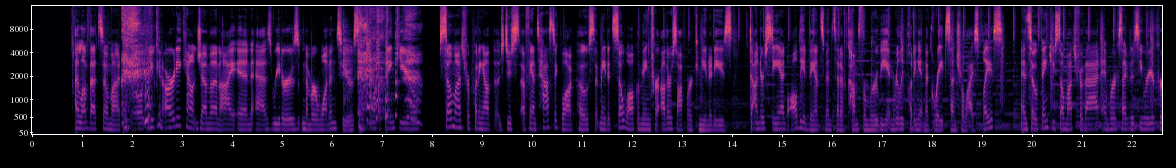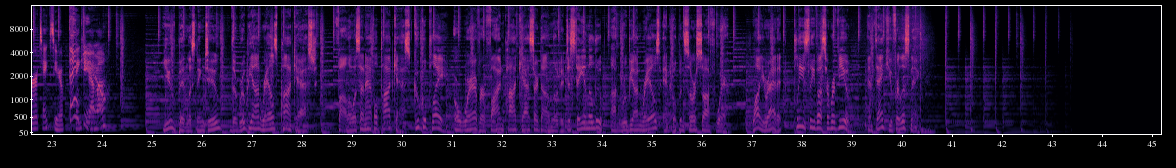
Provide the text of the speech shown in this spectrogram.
I love that so much. Well, you can already count Jemma and I in as readers number one and two. So I want to thank you so much for putting out just a fantastic blog post that made it so welcoming for other software communities to understand all the advancements that have come from Ruby and really putting it in a great centralized place. And so thank you so much for that. And we're excited to see where your career takes you. Thank, thank you, Emma. You've been listening to the Ruby on Rails podcast. Follow us on Apple Podcasts, Google Play, or wherever fine podcasts are downloaded to stay in the loop on Ruby on Rails and open source software. While you're at it, please leave us a review. And thank you for listening.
